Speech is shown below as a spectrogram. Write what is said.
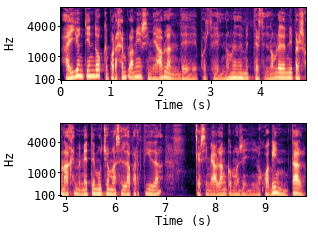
Ahí yo entiendo que, por ejemplo, a mí si me hablan de, pues, del nombre de mi- desde el nombre de mi personaje me mete mucho más en la partida que si me hablan como si Joaquín, tal.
